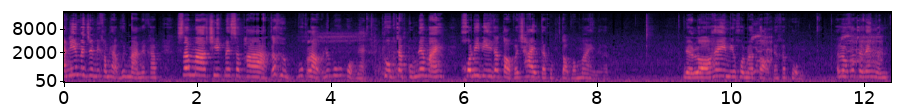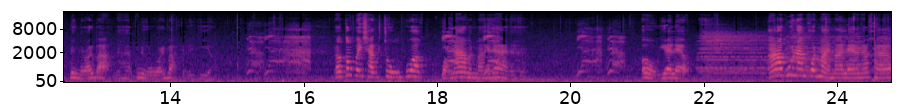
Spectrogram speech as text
ันนี้มันจะมีคำถามขึ้นมานะครับ สมาชิกในสภาก็คือพวกเราหรือพวกผมเนี่ยถูกจับกลุ่มได้ไหมคนดีๆจะตอบว่าใช่แต่ผมตอบว่าไม่นะครับ เดี๋ยวรอให้มีคนมาตอบนะครับผม แล้วเราก็จะได้เงินหนึ่งร้อยบาทนะครับหนึ่งร้อยบาทกันเลยทีเดียว เราต้องไปชักจูงพวกหัวหน้ามันมาให้ได้นะฮะ โอ้แย่แล้วอ่าผู้นำคนใหม่มาแล้วนะครับ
